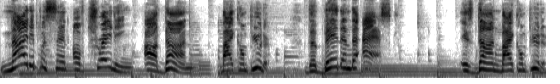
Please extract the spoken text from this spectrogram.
90% of trading are done by computer. The bid and the ask is done by computer.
